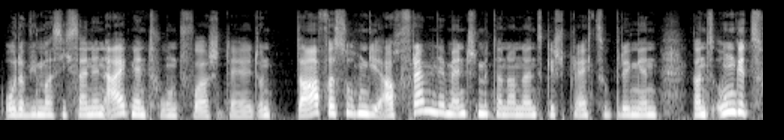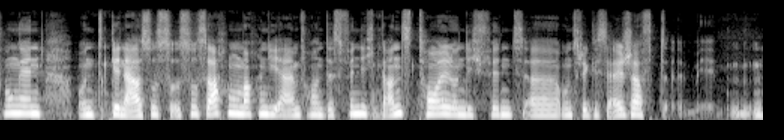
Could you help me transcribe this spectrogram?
oder wie man sich seinen eigenen Tod vorstellt. Und da versuchen die auch fremde Menschen miteinander ins Gespräch zu bringen, ganz ungezwungen. Und genau, so, so, so Sachen machen die einfach. Und das finde ich ganz toll. Und ich finde, äh, unsere Gesellschaft, äh,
